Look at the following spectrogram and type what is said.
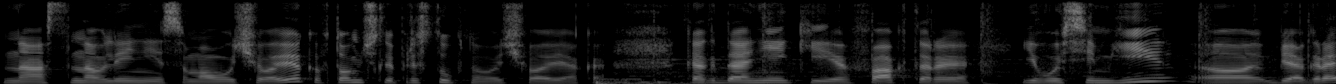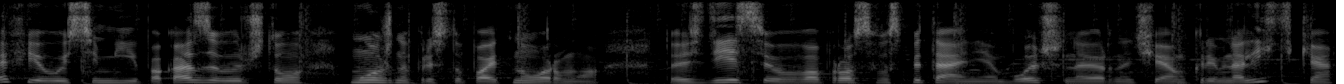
на становлении самого человека, в том числе преступного человека, когда некие факторы его семьи, э, биографии его семьи показывают, что можно приступать норму. То есть здесь вопрос воспитания больше, наверное, чем криминалистики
